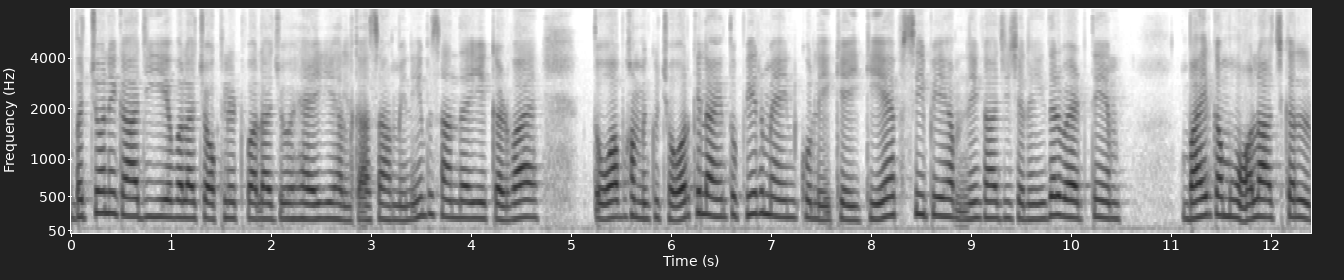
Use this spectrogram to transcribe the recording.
बच्चों ने कहा, जी, ये वाला चॉकलेट वाला जो है, ये हल्का सा हमें नहीं पसंद है, ये कड़वा है। तो अब हमें कुछ और खिलाएँ तो फिर मैं इनको लेके आई के एफ़ सी पे। हमने कहा, जी, चलें, इधर बैठते हैं बाहर का माहौल आजकल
